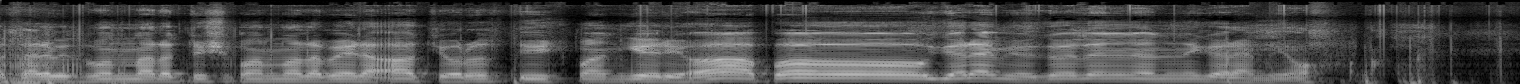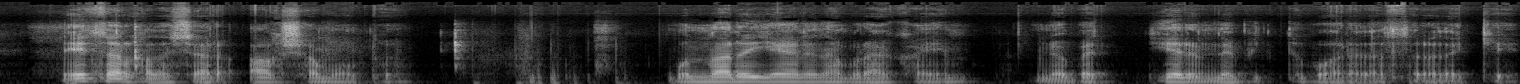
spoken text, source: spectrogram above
Biz bunlara düşmanlara böyle atıyoruz. Düşman görüyor. Abo göremiyor. Gözünün önünü göremiyor. Neyse arkadaşlar akşam oldu. Bunları yerine bırakayım. Nöbet yerimde bitti bu arada sıradaki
